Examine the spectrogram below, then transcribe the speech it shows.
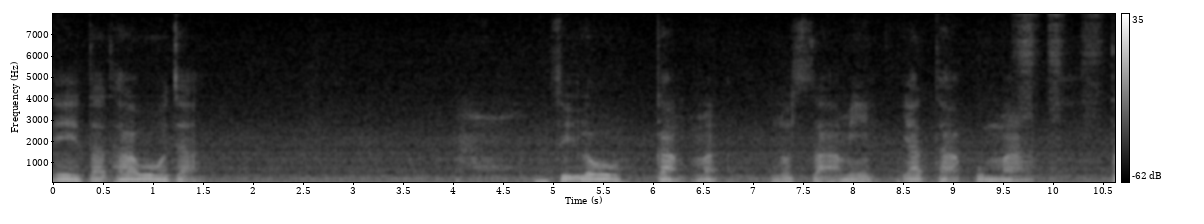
เอตทาโวจะสิโลกัมมนุสสามิยัตถะภูมมัง ต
